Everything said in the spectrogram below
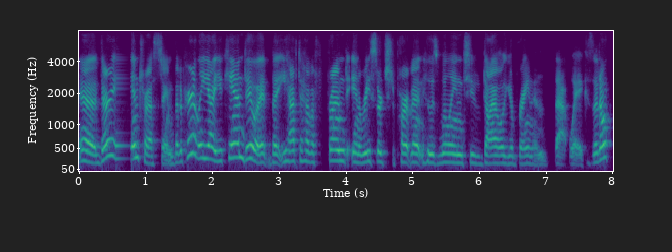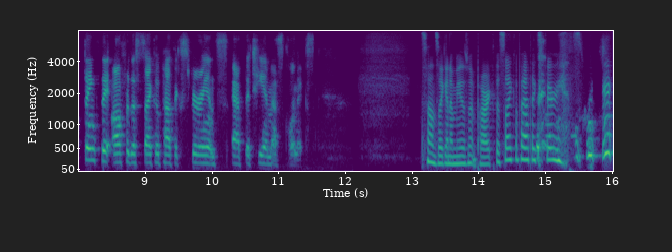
Yeah, very interesting. But apparently, yeah, you can do it, but you have to have a friend in a research department who is willing to dial your brain in that way. Because I don't think they offer the psychopath experience at the TMS clinics. Sounds like an amusement park. The psychopath experience. it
